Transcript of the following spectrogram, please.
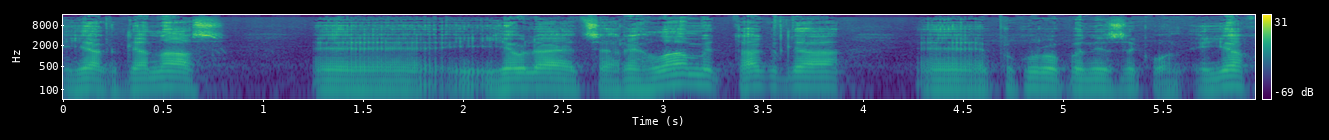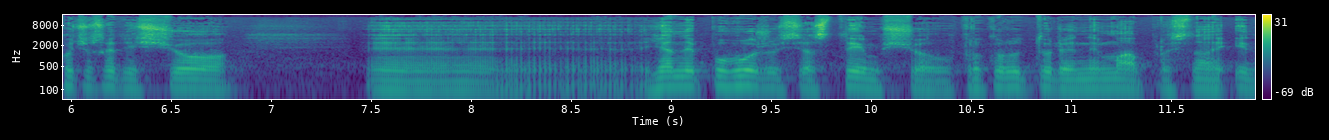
як для нас являється регламент, так для прокурора закон. І я хочу сказати, що Я не погоджуся з тим, що в прокуратурі нема професіональних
